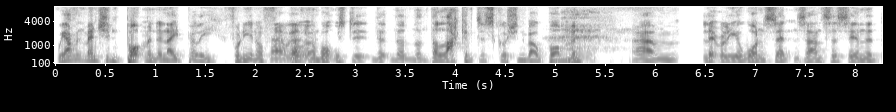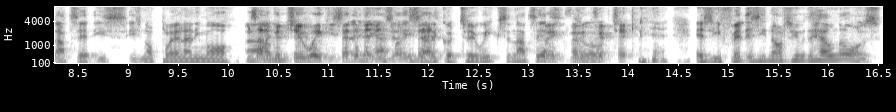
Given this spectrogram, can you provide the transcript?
we haven't mentioned Botman tonight, Billy. Funny enough, No, and what was the, the, the, the lack of discussion about Botman? Um, literally a one sentence answer saying that that's it. He's he's not playing anymore. He's had a Um, good two weeks, he said, didn't he? That's he's, what he he's said. had a good two weeks, and that's very, it. very So, cryptic. is he fit? Is he not? Who the hell knows?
